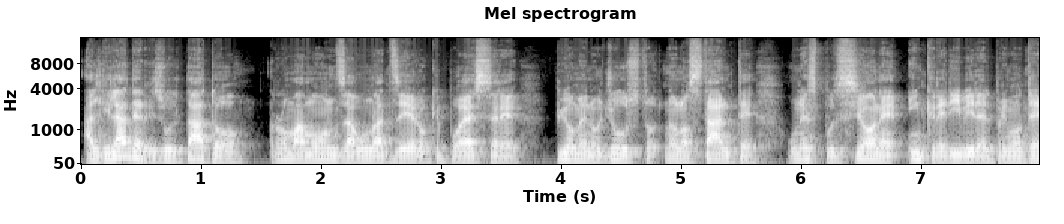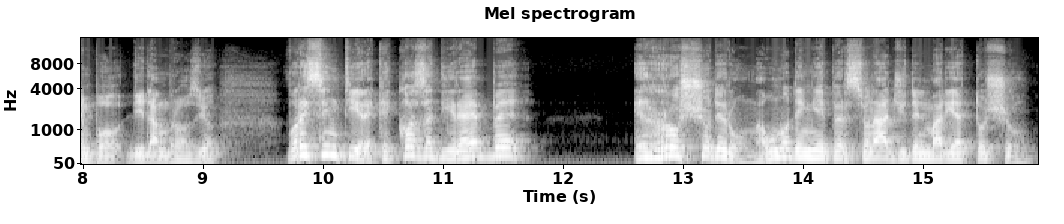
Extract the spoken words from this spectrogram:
al di là del risultato Roma-Monza 1-0 che può essere più o meno giusto, nonostante un'espulsione incredibile il primo tempo di D'Ambrosio, vorrei sentire che cosa direbbe il Roscio de Roma, uno dei miei personaggi del Marietto Show,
